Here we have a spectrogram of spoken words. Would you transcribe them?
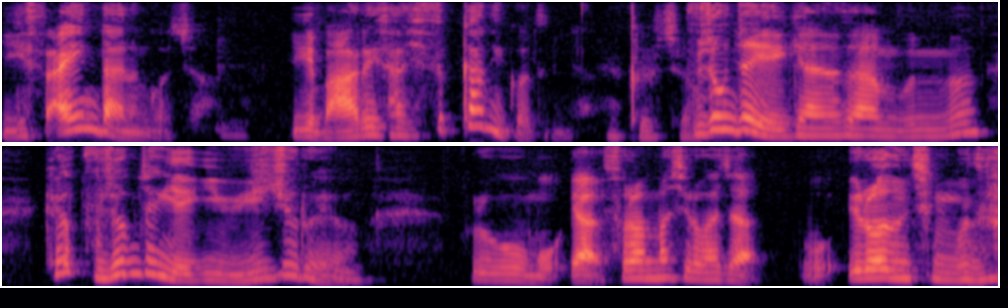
이게 쌓인다는 거죠. 이게 말이 사실 습관이거든요. 그렇죠. 부정적 얘기하는 사람분은 계속 부정적 얘기 위주로 해요. 그리고 뭐, 야, 술 한 마시러 가자. 뭐, 이러는 친구들은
